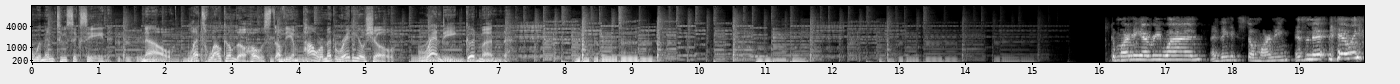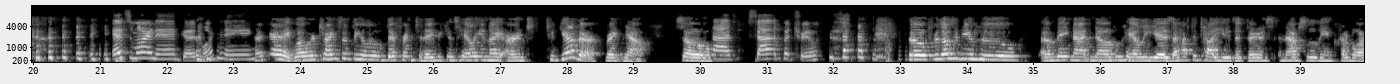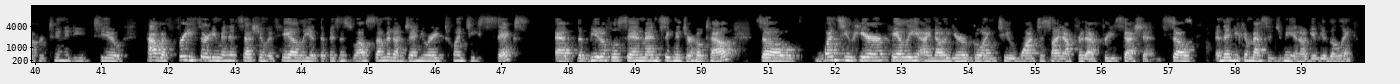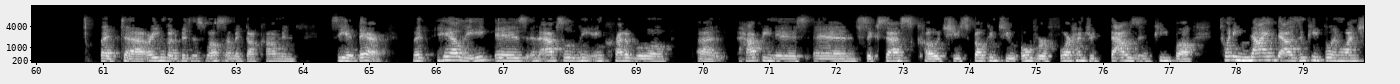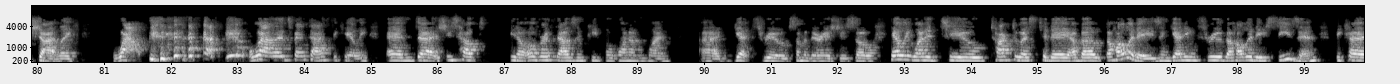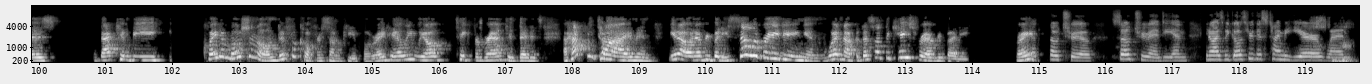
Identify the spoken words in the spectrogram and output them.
Women to Succeed. Now, let's welcome the host of the Empowerment Radio Show, Randi Goodman. Good morning, everyone. I think it's still morning, isn't it, Hailey? it's morning. Good morning. okay, well, we're trying something a little different today because Hailey and I aren't together right now. So sad, sad but true. so, for those of you who uh, may not know who Hailey is, I have to tell you that there's an absolutely incredible opportunity to have a free 30 minute session with Hailey at the Business Wealth Summit on January 26th at the beautiful Sandman Signature Hotel. So once you hear Hailey, I know you're going to want to sign up for that free session. So, and then you can message me and I'll give you the link. But, uh, or you can go to businesswealthsummit.com and see it there. But Hailey is an absolutely incredible uh, happiness and success coach. She's spoken to over 400,000 people, 29,000 people in one shot. Like, wow. wow, that's fantastic, Hailey. And uh, she's helped, you know, over a thousand people one on one get through some of their issues. So Hailey wanted to talk to us today about the holidays and getting through the holiday season because that can be quite emotional and difficult for some people, right, Haley? We all take for granted that it's a happy time and, you know, and everybody's celebrating and whatnot, but that's not the case for everybody, right? That's so true. So true, Andy. And, you know, as we go through this time of year when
